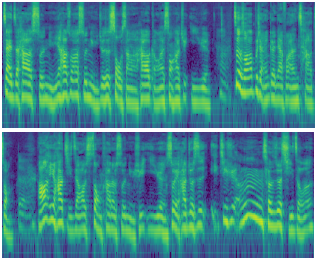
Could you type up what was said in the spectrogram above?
载着他的孙女，因为他说他孙女就是受伤了，他要赶快送他去医院。这个时候他不小心跟人家发生擦撞，对。然后因为他急着要送他的孙女去医院，所以他就是一继续，嗯，车子就骑走了，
